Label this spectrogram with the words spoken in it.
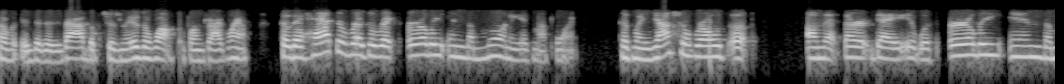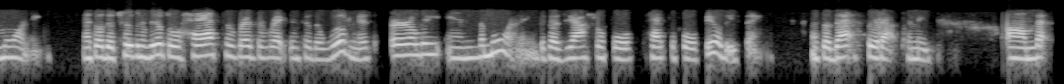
covered the da da da. But the children of Israel walked upon dry ground. So they had to resurrect early in the morning, is my point. Because when Yahshua rose up on that third day, it was early in the morning. And so the children of Israel had to resurrect into the wilderness early in the morning because Yahshua had to fulfill these things. And so that stood out to me. Um, that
